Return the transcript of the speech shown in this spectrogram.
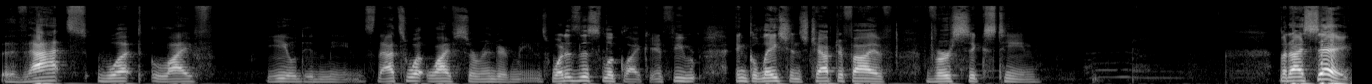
That's what life yielded means. That's what life surrendered means. What does this look like? If you in Galatians chapter 5 verse 16. But I say,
